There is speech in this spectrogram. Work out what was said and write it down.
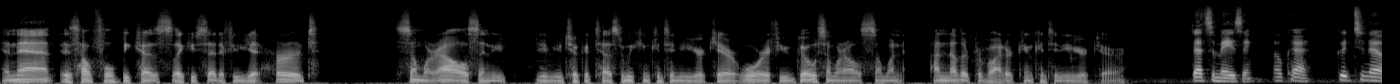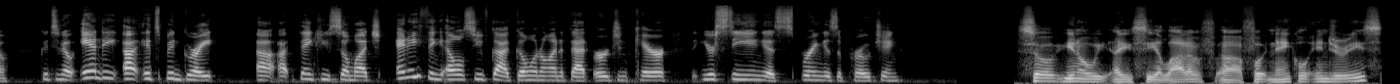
And that is helpful because, like you said, if you get hurt somewhere else and you and you took a test, we can continue your care. Or if you go somewhere else, someone another provider can continue your care. That's amazing. Okay, good to know. Good to know, Andy. Uh, it's been great. Uh, uh, thank you so much. Anything else you've got going on at that urgent care that you're seeing as spring is approaching? So, you know, I see a lot of uh, foot and ankle injuries,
